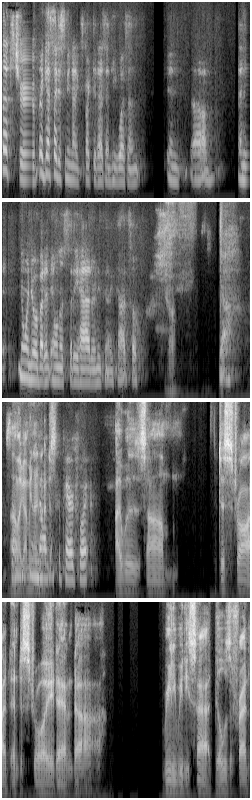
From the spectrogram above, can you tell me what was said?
That's true. I guess I just mean unexpected, as in he wasn't in, um, and no one knew about an illness that he had or anything like that. So yeah, yeah. So um, like, I mean, no I, I just prepared for it. I was um, distraught and destroyed and. Uh, really, really sad. Bill was a friend,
